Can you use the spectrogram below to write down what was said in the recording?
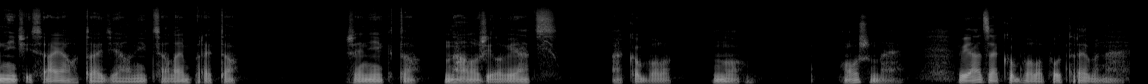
Ničí sa aj auto, aj diálnica len preto, že niekto naložil viac, ako bolo no, možné, viac ako bolo potrebné.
